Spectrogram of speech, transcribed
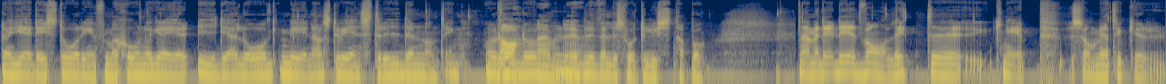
De ger dig storyinformation och grejer i dialog medan du är i en strid eller någonting. Och då, ja, då nej, det... det blir väldigt svårt att lyssna på. Nej, men det, det är ett vanligt eh, knep som jag tycker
